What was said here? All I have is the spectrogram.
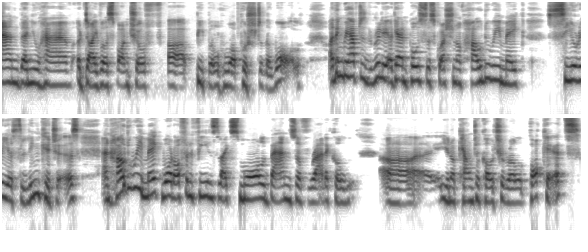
And then you have a diverse bunch of uh, people who are pushed to the wall. I think we have to really, again, pose this question of how do we make serious linkages and how do we make what often feels like small bands of radical uh, you know countercultural pockets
